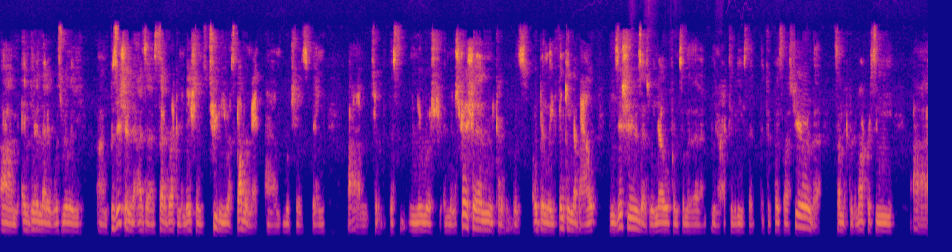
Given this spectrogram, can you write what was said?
um, and given that it was really um, positioned as a set of recommendations to the U.S. government, um, which has been um, sort of this newish administration kind of was openly thinking about these issues, as we know from some of the you know activities that, that took place last year, the Summit for Democracy, uh,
